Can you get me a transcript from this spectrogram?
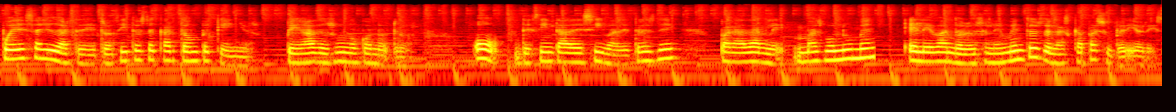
Puedes ayudarte de trocitos de cartón pequeños, pegados uno con otro, o de cinta adhesiva de 3D para darle más volumen elevando los elementos de las capas superiores.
